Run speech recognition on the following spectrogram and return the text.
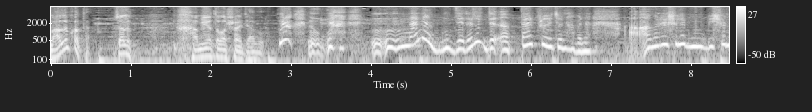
ভালো কথা। চলো আমিও তোমার সঙ্গে যাব। না না জেরাল্ড তার প্রয়োজন হবে না। আমার আসলে ভীষণ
